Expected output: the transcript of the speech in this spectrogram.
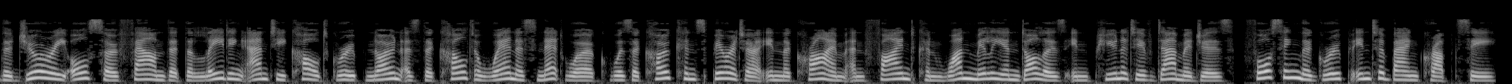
the jury also found that the leading anti-cult group known as the Cult Awareness Network was a co-conspirator in the crime and fined CAN $1 million in punitive damages, forcing the group into bankruptcy.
